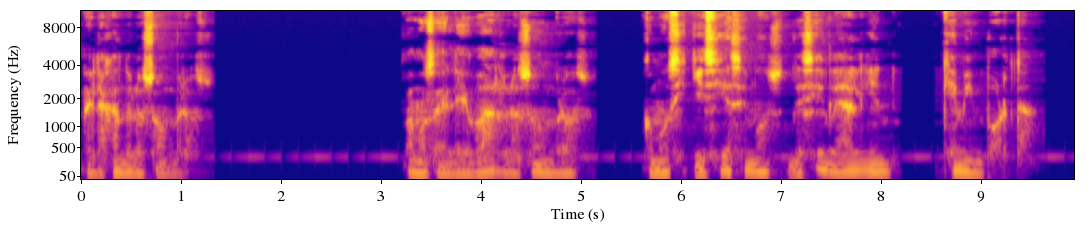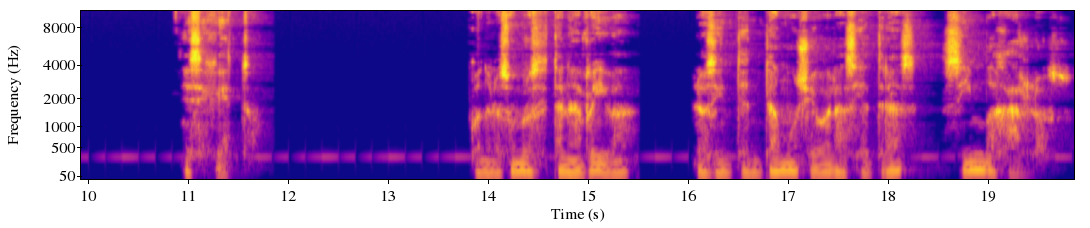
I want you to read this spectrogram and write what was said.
relajando los hombros. Vamos a elevar los hombros como si quisiésemos decirle a alguien qué me importa. Ese gesto. Cuando los hombros están arriba, los intentamos llevar hacia atrás sin bajarlos.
